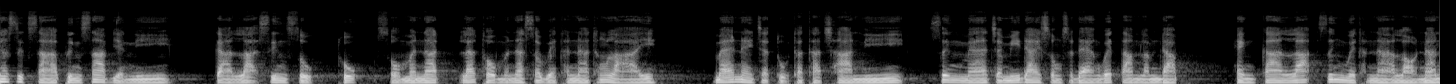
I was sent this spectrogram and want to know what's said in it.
นักศึกษาพึงทราบอย่างนี้ การละซึ่งสุข ทุกโสมนัสและโทมนัสเวทนาทั้งหลาย แม้ในจตุทัตฌานนี้ ซึ่งแม้จะมิได้ทรงแสดงไว้ตามลำดับ แห่งการละซึ่งเวทนาเหล่านั้น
